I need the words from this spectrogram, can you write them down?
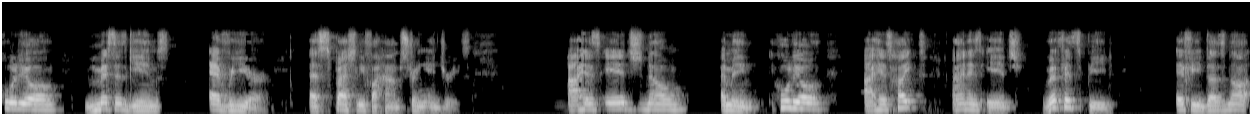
Julio misses games every year, especially for hamstring injuries. At his age now, I mean, Julio, at his height, and his age with his speed, if he does not,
